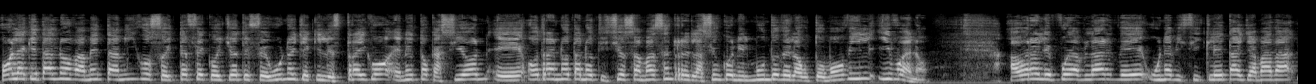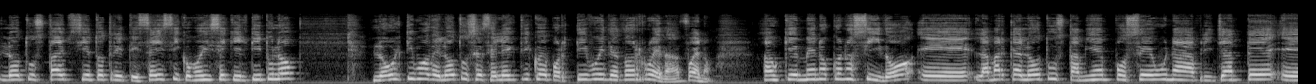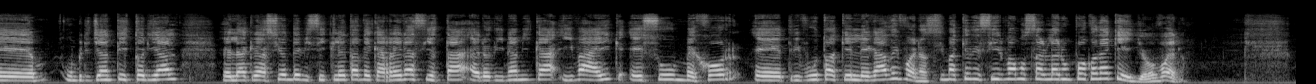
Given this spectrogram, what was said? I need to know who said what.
Speaker 1: Hola, ¿qué tal nuevamente amigos? Soy Tefe Coyote F1 y aquí les traigo en esta ocasión eh, otra nota noticiosa más en relación con el mundo del automóvil y bueno, ahora les voy a hablar de una bicicleta llamada Lotus Type 136 y como dice aquí el título, lo último de Lotus es eléctrico, deportivo y de dos ruedas. Bueno, aunque menos conocido, eh, la marca Lotus también posee una brillante, eh, un brillante historial en la creación de bicicletas de carreras y esta aerodinámica e-bike es un mejor eh, tributo a aquel legado. Y bueno, sin más que decir, vamos a hablar un poco de aquello. Bueno.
